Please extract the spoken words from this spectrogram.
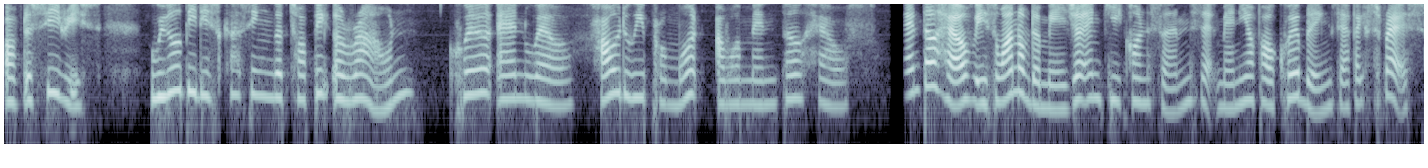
of the series we will be discussing the topic around queer and well. How do we promote our mental health? Mental health is one of the major and key concerns that many of our queerblings have expressed.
